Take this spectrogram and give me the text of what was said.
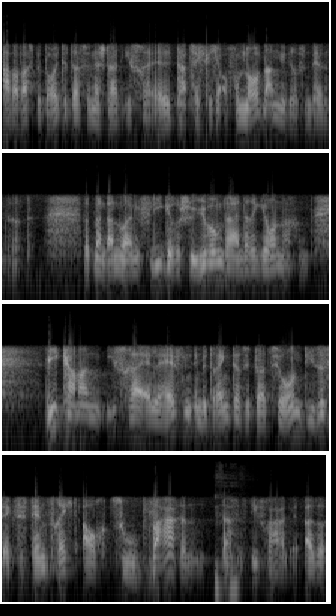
Aber was bedeutet das, wenn der Staat Israel tatsächlich auch vom Norden angegriffen werden wird? Wird man dann nur eine fliegerische Übung da in der Region machen? Wie kann man Israel helfen, in bedrängter Situation dieses Existenzrecht auch zu wahren? Das ist die Frage. Also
